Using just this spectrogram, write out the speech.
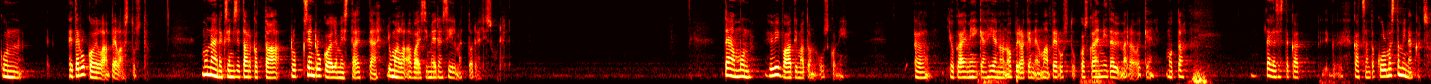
kun, että rukoillaan pelastusta. Mun nähdäkseni se tarkoittaa sen rukoilemista, että Jumala avaisi meidän silmät todellisuudelle. Tämä on mun hyvin vaatimaton uskoni, joka ei mihinkään hienoon oppirakennelmaan perustu, koska en niitä ymmärrä oikein. Mutta tällaisesta katsantokulmasta minä katson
